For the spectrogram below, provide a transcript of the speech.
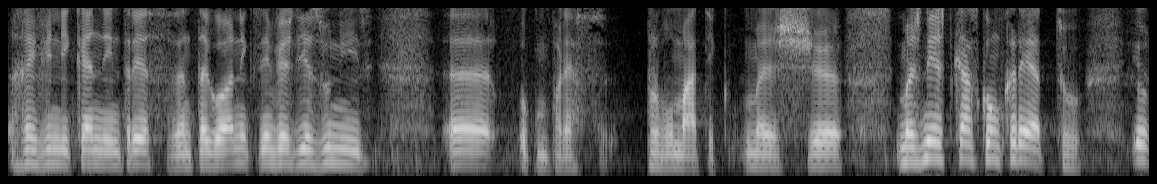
reivindicando interesses antagónicos em vez de as unir. Uh, o que me parece problemático, mas, mas neste caso concreto, eu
